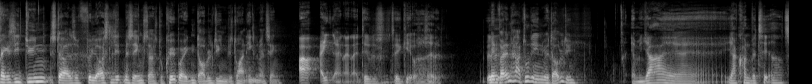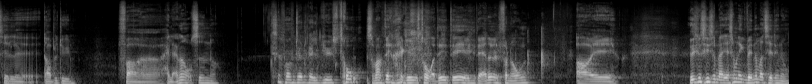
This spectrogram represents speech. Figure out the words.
Man kan sige, at dynestørrelse følger også lidt med sengestørrelse. Du køber ikke en dobbeltdyne, hvis du har en enkeltmandsseng. Ah, ej, nej, nej, nej, det, det giver jo sig selv. Men hvordan har du det egentlig med dobbeltdyne? Jamen, jeg, øh, jeg konverterede til øh, dobbeltdyne for øh, halvandet år siden nu. Som om det er en religiøs tro. Som om det er en religiøs tro, og det, det, det er det vel for nogen. Og øh, det skal sige, som jeg, jeg simpelthen ikke vendt mig til det endnu.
